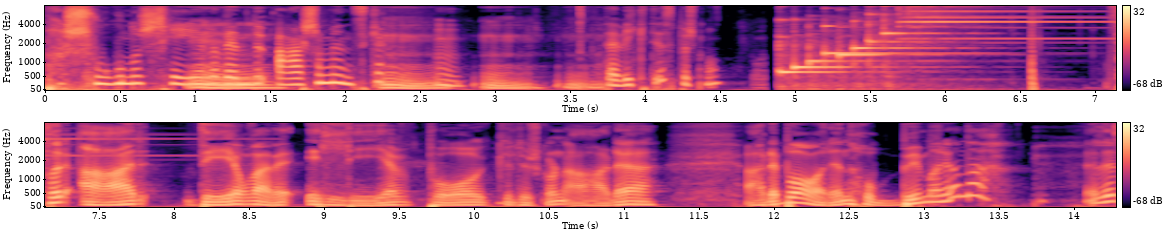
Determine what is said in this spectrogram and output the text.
person og sjel, og hvem du Mm. er som menneske. Mm. Mm. Mm. Mm. Det er viktige spørsmål. For er det å være elev på kulturskolen, er det, er det bare en hobby, Marianne? Eller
